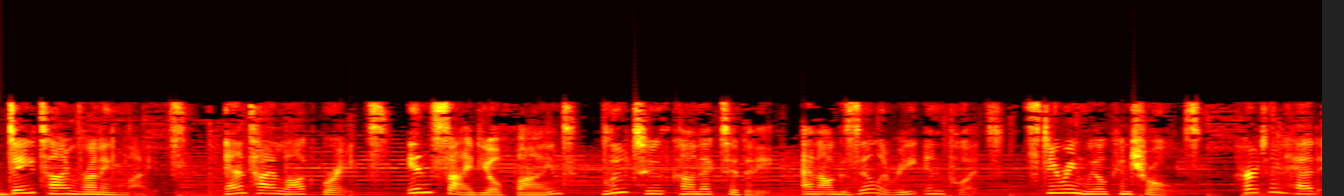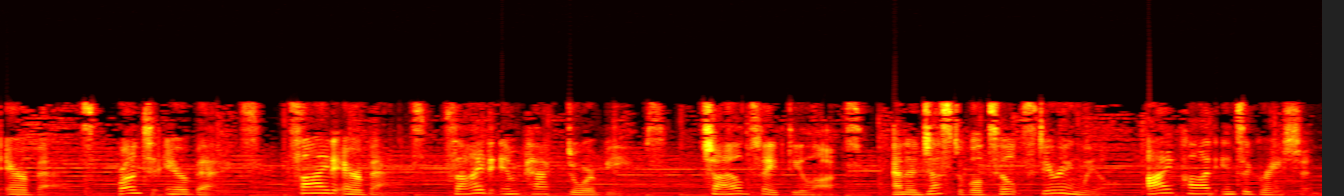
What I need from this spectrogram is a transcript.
daytime running lights, anti-lock brakes. Inside you'll find Bluetooth connectivity, an auxiliary input, steering wheel controls, curtain head airbags, front airbags, side airbags, side impact door beams, child safety locks, an adjustable tilt steering wheel, iPod integration.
